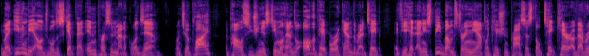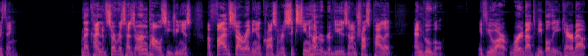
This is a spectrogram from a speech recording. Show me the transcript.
You might even be eligible to skip that in person medical exam. Once you apply, the Policy Genius team will handle all the paperwork and the red tape. If you hit any speed bumps during the application process, they'll take care of everything. That kind of service has earned Policy Genius a five star rating across over 1,600 reviews on Trustpilot and Google. If you are worried about the people that you care about,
